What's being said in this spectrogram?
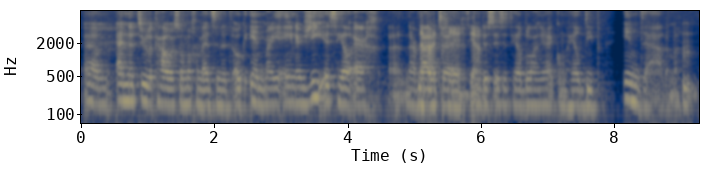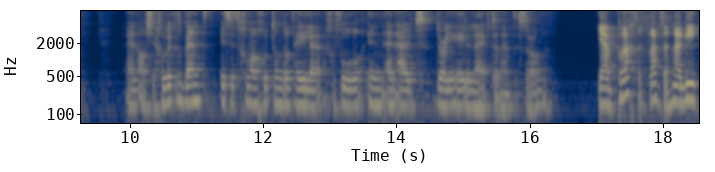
Ehm, en natuurlijk houden sommige mensen het ook in, maar je energie is heel erg eh, naar, Naar buiten. buiten gericht, ja. Dus is het heel belangrijk om heel diep in te ademen. Mm. En als je gelukkig bent, is het gewoon goed om dat hele gevoel in en uit door je hele lijf te laten stromen. Ja, prachtig, prachtig. Nou, die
